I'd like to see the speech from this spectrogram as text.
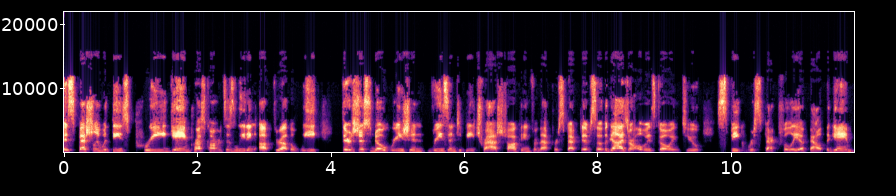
especially with these pre-game press conferences leading up throughout the week. There's just no reason reason to be trash talking from that perspective. So the guys are always going to speak respectfully about the game.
